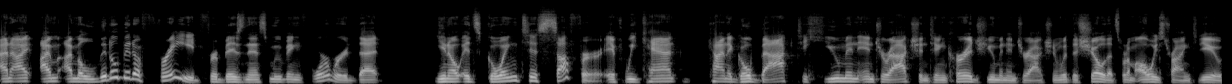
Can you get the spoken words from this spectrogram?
and I, I'm I'm a little bit afraid for business moving forward that you know it's going to suffer if we can't kind of go back to human interaction to encourage human interaction with the show. That's what i'm always trying to do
